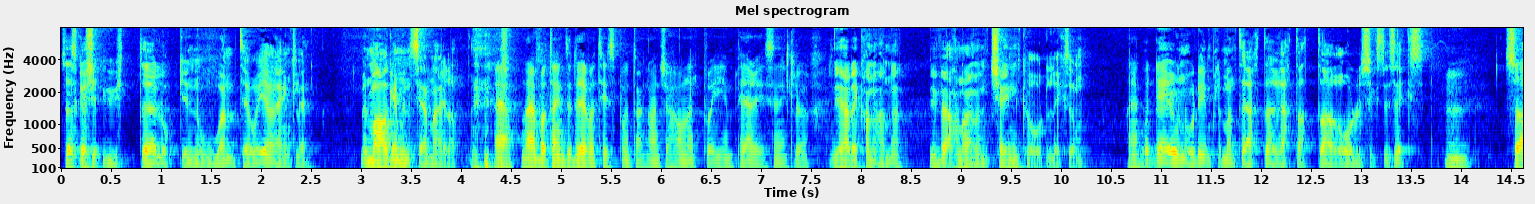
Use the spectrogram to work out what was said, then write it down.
Så jeg skal ikke utelukke noen teorier, egentlig. Men magen min sier nei, da. Ja, nei, jeg bare tenkte det var tidspunktet han kanskje havnet på i Imperiet sine klør. Ja, det kan jo hende. Vi vet- Han har jo en chain code, liksom. Ja. Og det er jo noe de implementerte rett etter Order 66. Så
